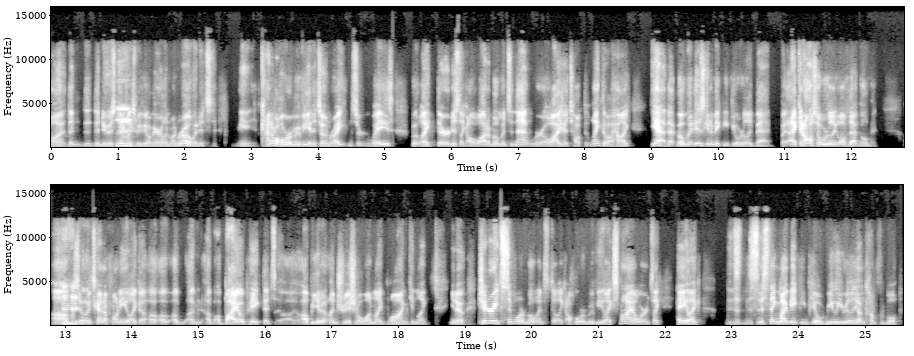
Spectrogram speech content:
on the, the, newest Netflix mm. movie on Marilyn Monroe. And it's I kind of a horror movie in its own right in certain ways. But like there are just like a lot of moments in that where Elijah talked at length about how like yeah, that moment is going to make me feel really bad, but I can also really love that moment. Um, mm-hmm. so it's kind of funny, like a a, a, a, a biopic that's, uh, albeit an untraditional one, like Blonde, can like you know generate similar moments to like a horror movie like Smile, where it's like, hey, like this, this, this thing might make me feel really really uncomfortable,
